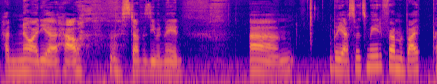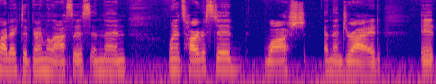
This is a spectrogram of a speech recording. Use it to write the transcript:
had no idea how stuff is even made. Um, but yeah, so it's made from a byproduct of growing molasses, and then when it's harvested, washed, and then dried, it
